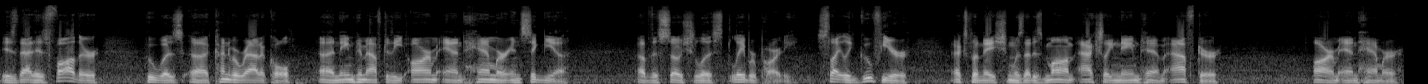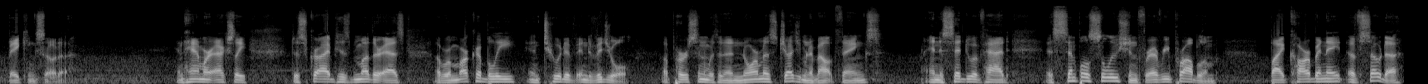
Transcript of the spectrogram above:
is that his father, who was uh, kind of a radical, uh, named him after the Arm and Hammer insignia of the Socialist Labor Party. Slightly goofier explanation was that his mom actually named him after Arm and Hammer baking soda. And Hammer actually described his mother as a remarkably intuitive individual a person with an enormous judgment about things, and is said to have had a simple solution for every problem bicarbonate of soda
